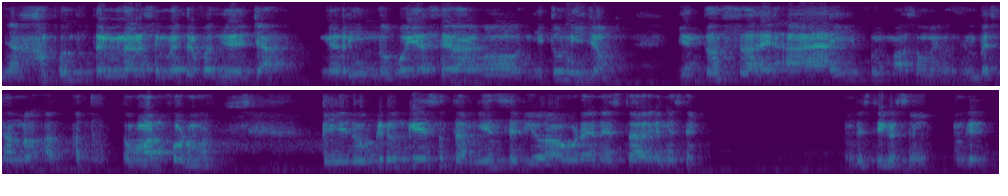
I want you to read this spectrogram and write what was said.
ya a punto de terminar el semestre, pues ya, me rindo, voy a hacer algo, ni tú ni yo. Y entonces ahí fue más o menos empezando a, a tomar forma. Pero creo que eso también se vio ahora en esta, en esta investigación que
